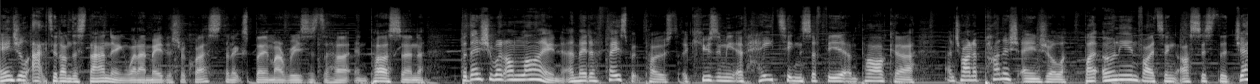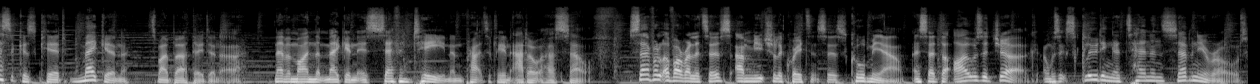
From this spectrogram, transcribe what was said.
Angel acted understanding when I made this request and explained my reasons to her in person, but then she went online and made a Facebook post accusing me of hating Sophia and Parker and trying to punish Angel by only inviting our sister Jessica's kid, Megan, to my birthday dinner. Never mind that Megan is 17 and practically an adult herself. Several of our relatives and mutual acquaintances called me out and said that I was a jerk and was excluding a 10 and 7 year old.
